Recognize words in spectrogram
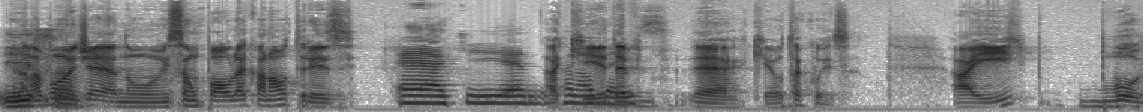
Era na Isso. Band, é. No, em São Paulo é canal 13. É, aqui é canal Aqui 10. deve. É, aqui é outra coisa. Aí bo-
